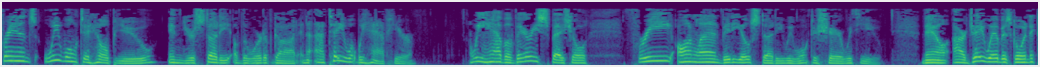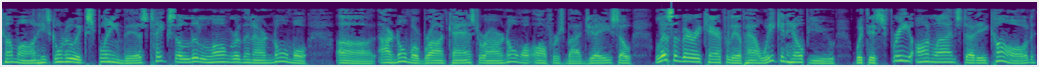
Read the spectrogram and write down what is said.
Friends, we want to help you in your study of the Word of God, and I tell you what we have here. We have a very special free online video study we want to share with you. Now, our Jay Webb is going to come on. He's going to explain this. Takes a little longer than our normal, uh, our normal broadcast or our normal offers by Jay. So listen very carefully of how we can help you with this free online study called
